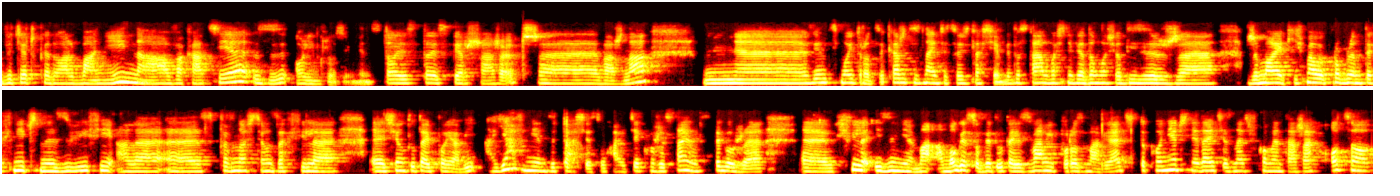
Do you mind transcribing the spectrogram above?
wycieczkę do Albanii, na wakacje z all inclusive. Więc to jest, to jest pierwsza rzecz e, ważna. Mm, e, więc moi drodzy, każdy znajdzie coś dla siebie. Dostałam właśnie wiadomość od Izy, że, że ma jakiś mały problem techniczny z Wi-Fi, ale e, z pewnością za chwilę się tutaj pojawi. A ja w międzyczasie, słuchajcie, korzystając z tego, że chwilę Izy nie ma, a mogę sobie tutaj z Wami porozmawiać, to koniecznie dajcie znać w komentarzach, o co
